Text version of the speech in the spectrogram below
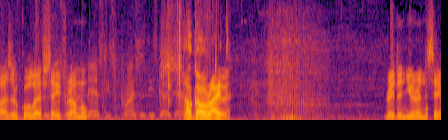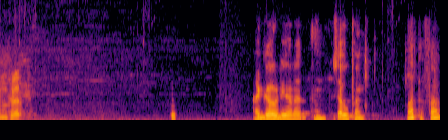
Basil, go left Who side for what ammo. Nasty surprises these guys have. I'll go right. Two. Raiden, you're in the same group. I go the other. Hmm, It's open. What the fuck?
